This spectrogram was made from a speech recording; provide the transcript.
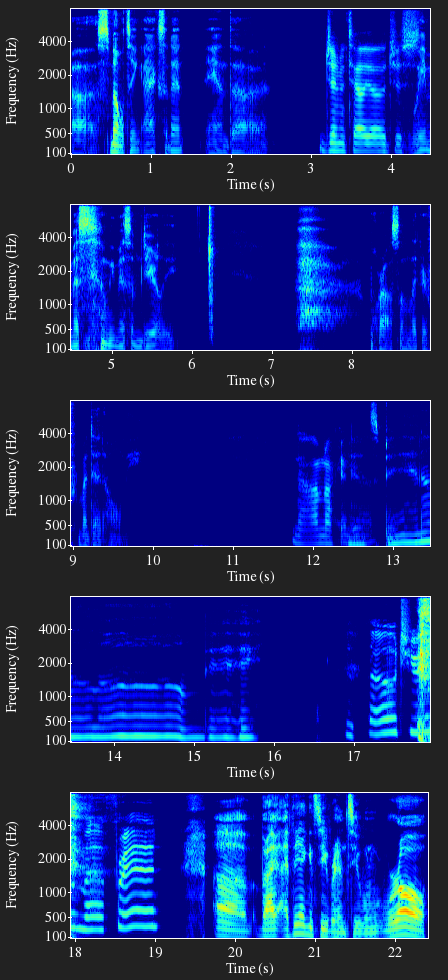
uh, smelting accident, and uh, Genitalia just. we miss we miss him dearly. Pour out some liquor for my dead homie. No, I'm not gonna do It's been a long day. Without you, my friend. Um, but I, I think I can speak for him too. When we're all,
